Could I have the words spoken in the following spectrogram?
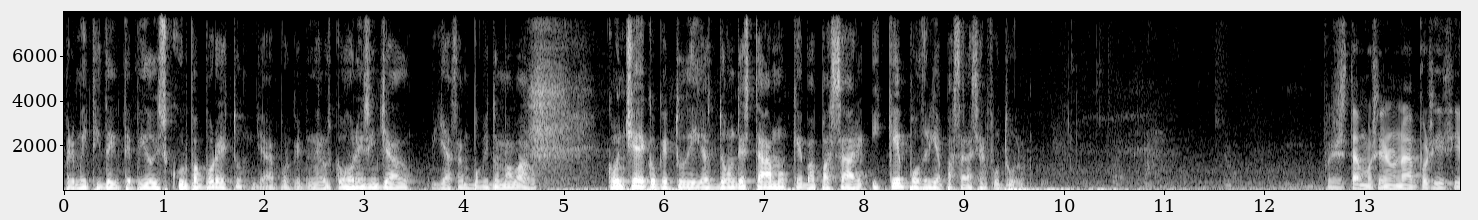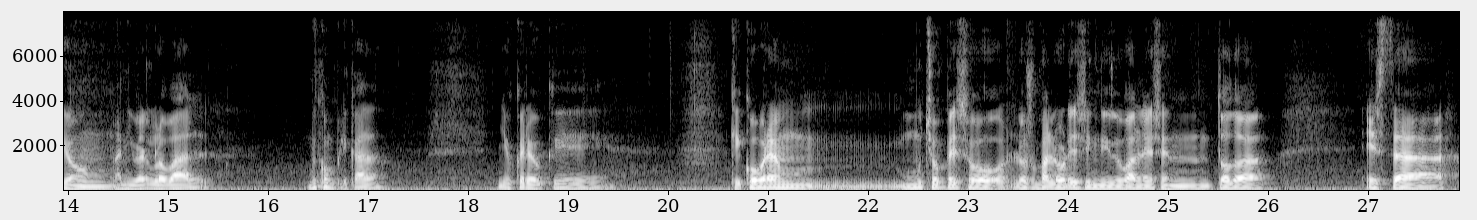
permitirte te pido disculpas por esto, ya porque tener los cojones hinchados y ya está un poquito más bajo. Con Checo, que tú digas dónde estamos, qué va a pasar y qué podría pasar hacia el futuro. Pues estamos en una posición a nivel global muy complicada. Yo creo que, que cobran mucho peso los valores individuales en toda esta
